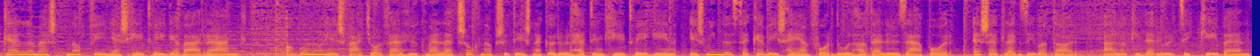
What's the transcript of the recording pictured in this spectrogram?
Kellemes, napfényes hétvége vár ránk. A gomoly és fátyol felhők mellett sok napsütésnek örülhetünk hétvégén, és mindössze kevés helyen fordulhat elő zápor, esetleg zivatar, áll a kiderült cikkében.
